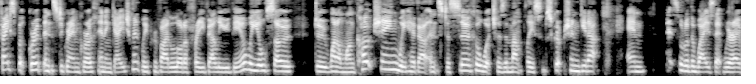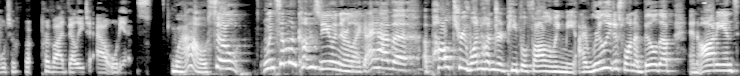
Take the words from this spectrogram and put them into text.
Facebook group, Instagram growth and engagement. We provide a lot of free value there. We also do one-on-one coaching. We have our Insta Circle, which is a monthly subscription get up. And that's sort of the ways that we're able to pro- provide value to our audience. Wow. So when someone comes to you and they're like, I have a, a paltry 100 people following me. I really just want to build up an audience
